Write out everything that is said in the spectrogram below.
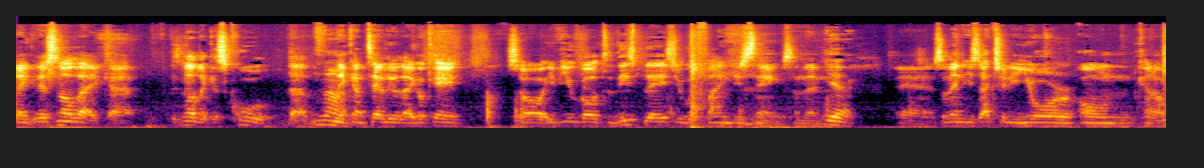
like there's not like a, it's not like a school that No. they can tell you like, okay, so if you go to this place, you will find these things, and then yeah, Uh, so then it's actually your own kind of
